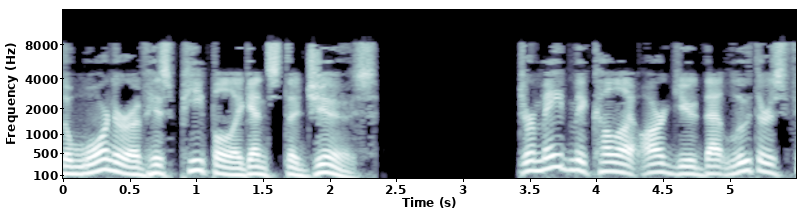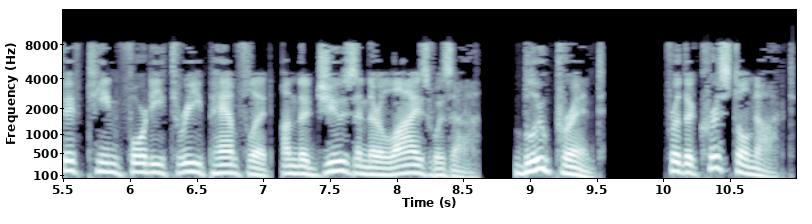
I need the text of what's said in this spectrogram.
the warner of his people against the Jews." Diarmaid MacCulloch argued that Luther's 1543 pamphlet, On the Jews and Their Lies was a «blueprint» for the Kristallnacht.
